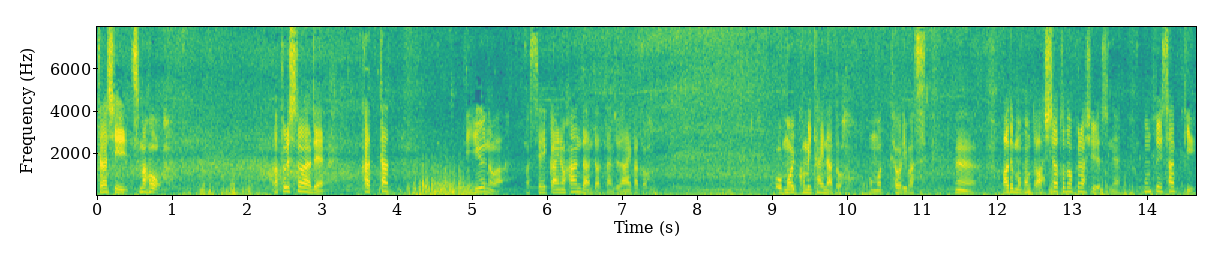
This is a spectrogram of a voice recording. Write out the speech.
新しいスマホ Apple Store で買ったっていうのは、ま、正解の判断だったんじゃないかと思い込みたいなと思っております、うん、あでも本当明日届くらしいですね。本当にさっき、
